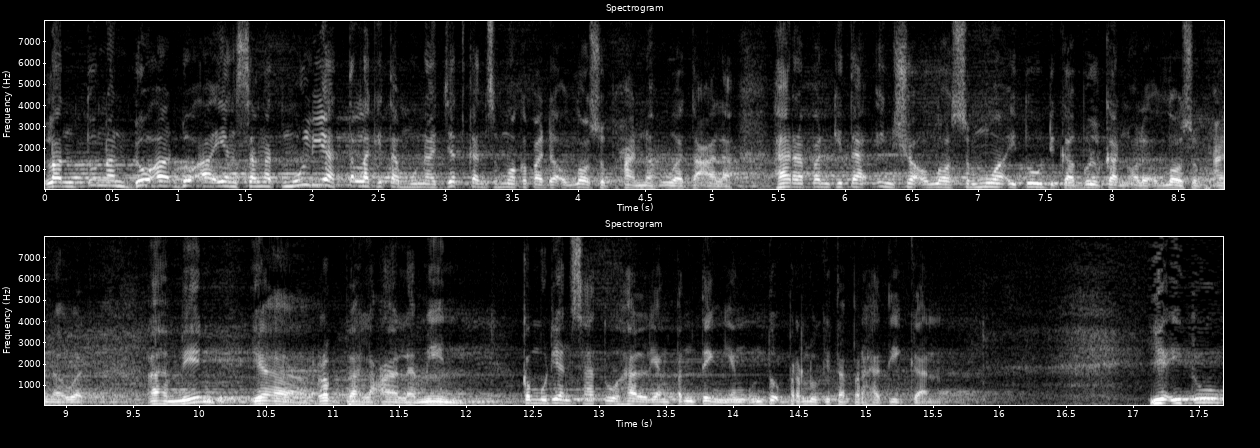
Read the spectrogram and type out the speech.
Lantunan doa-doa yang sangat mulia telah kita munajatkan semua kepada Allah Subhanahu wa taala. Harapan kita insyaallah semua itu dikabulkan oleh Allah Subhanahu wa taala. Amin ya rabbal alamin. Kemudian satu hal yang penting yang untuk perlu kita perhatikan yaitu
